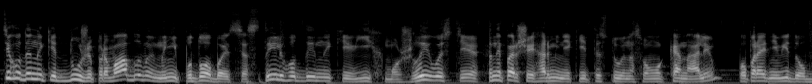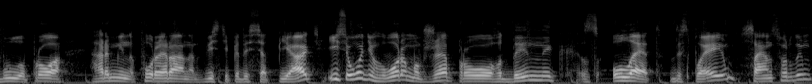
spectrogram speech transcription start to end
Ці годинники дуже привабливі. Мені подобається стиль годинників, їх можливості. Це не перший Garmin, який тестую на своєму каналі. Попереднє відео було про Garmin Forerunner 255. І сьогодні говоримо вже про годинник з OLED дисплеєм сенсорним,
